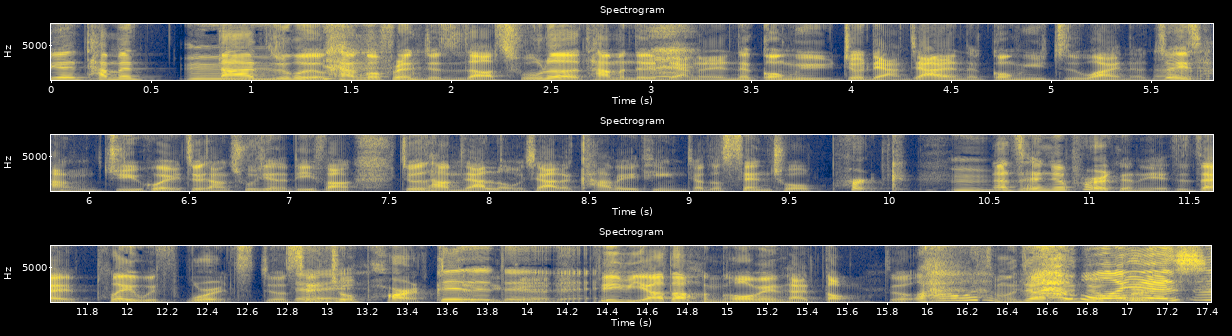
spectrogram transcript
因为他们大家如果有看过 Friends 就知道，除了他们的两个人的公寓，就两家人的公寓之外呢，最常聚会、最常出现的地方就是他们家楼下的咖啡厅，叫做 Central Park。嗯，那 Central Perk 呢也是在 Play with Words，就 Central Park 的一个。对对对。Phoebe 要到很后面才懂，就啊，为什么叫 Central Park？我也是，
